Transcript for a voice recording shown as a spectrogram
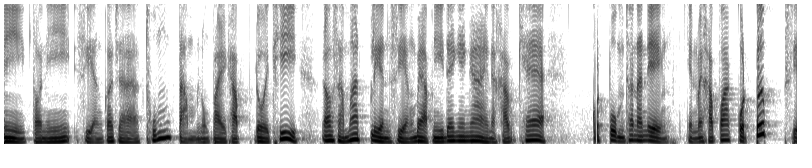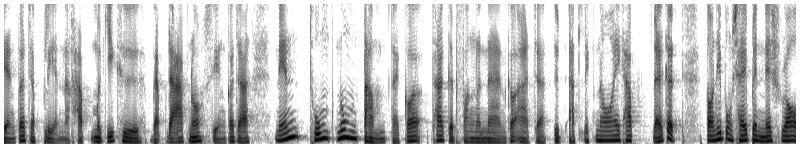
นี่ ตอนนี้เสียงก็จะทุ้มต่ำลงไปครับ โดยที่เราสามารถเปลี่ยนเสียงแบบนี้ได้ง่าย ๆ นะครับ แค่ กดปุ่มเท่านั้นเอง เห็นไหมครับว่ากดปุ๊บเสียงก็จะเปลี่ยนนะครับ เมื่อกี้คือแบบดาร์กเนาะ เสียงก็จะเน้นทุ้มนุ่มต่ำแต่ก็ถ้าเกิดฟังนานๆ ก็อาจจะอึดอัดเล็กน้อยครับ แต่ถ้าเกิดตอนที่ผมใช้เป็น natural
